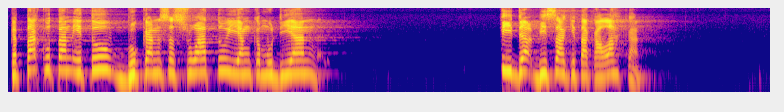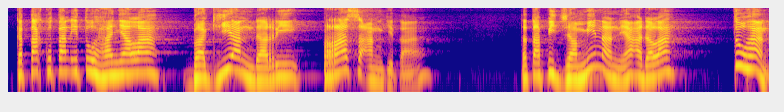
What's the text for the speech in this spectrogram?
Ketakutan itu bukan sesuatu yang kemudian tidak bisa kita kalahkan. Ketakutan itu hanyalah bagian dari perasaan kita, tetapi jaminannya adalah Tuhan.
